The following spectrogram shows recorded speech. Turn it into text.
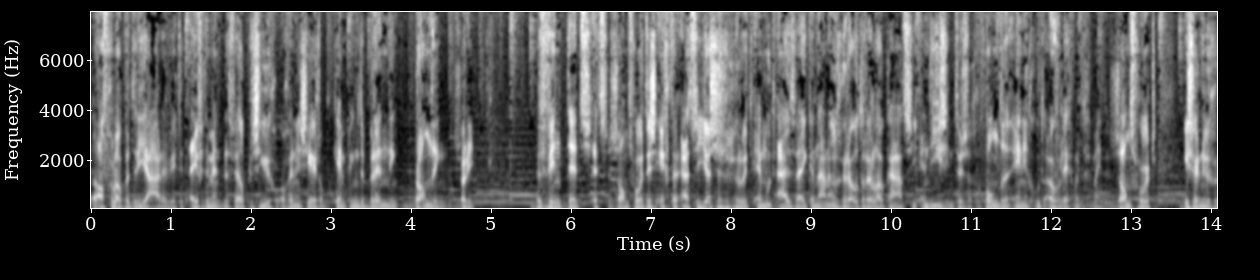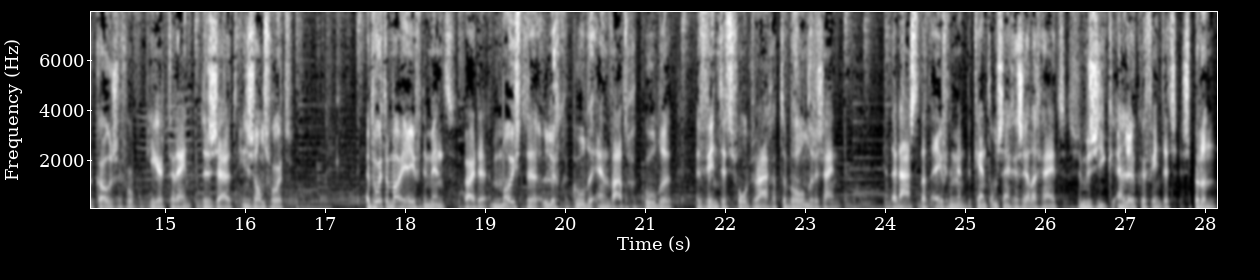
De afgelopen drie jaren werd dit evenement met veel plezier georganiseerd... op camping De Branding. Branding sorry. Vintage Zandvoort is echter uit zijn jasjes gegroeid... en moet uitwijken naar een grotere locatie. En die is intussen gevonden en in goed overleg met de gemeente Zandvoort... is er nu gekozen voor parkeerterrein De Zuid in Zandvoort. Het wordt een mooi evenement... waar de mooiste luchtgekoelde en watergekoelde vintage Volkswagen te bewonderen zijn. En daarnaast staat dat evenement bekend om zijn gezelligheid... zijn muziek en leuke vintage spullen.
